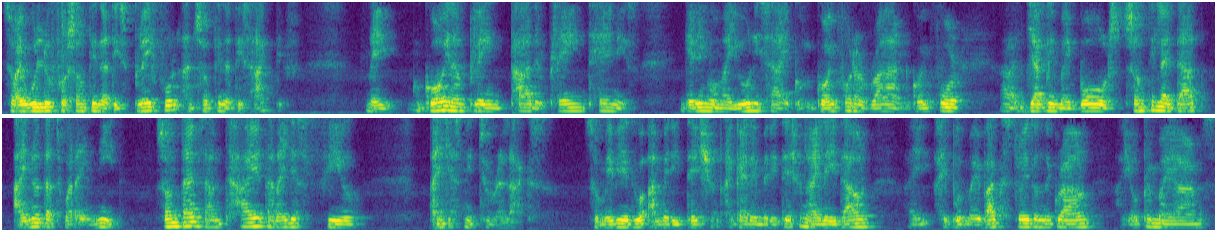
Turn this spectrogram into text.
So I will look for something that is playful and something that is active. Maybe going and playing paddle, playing tennis, getting on my unicycle, going for a run, going for uh, juggling my balls, something like that. I know that's what I need. Sometimes I'm tired and I just feel I just need to relax. So maybe I do a meditation, a guided meditation. I lay down, I, I put my back straight on the ground, I open my arms,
